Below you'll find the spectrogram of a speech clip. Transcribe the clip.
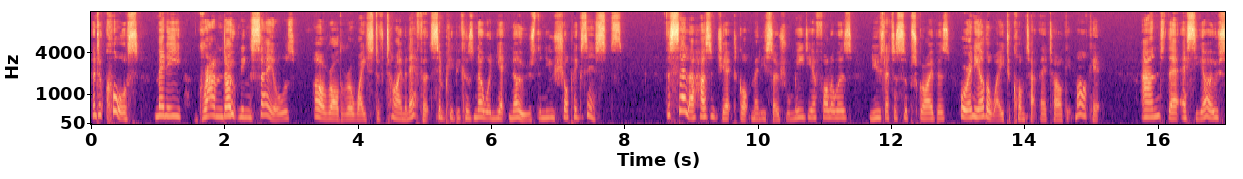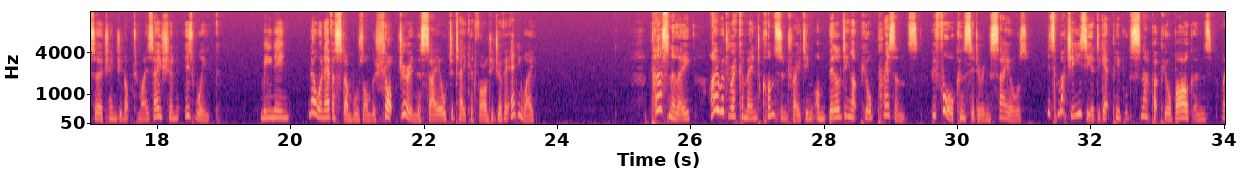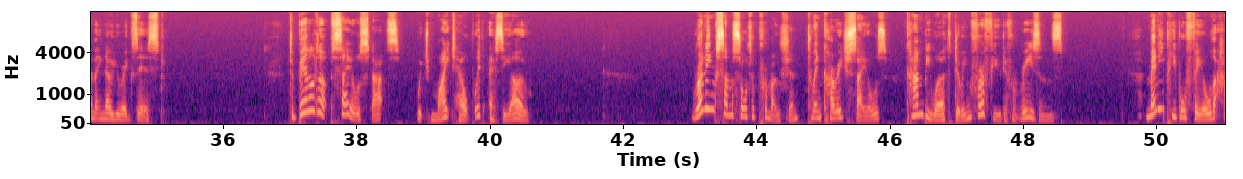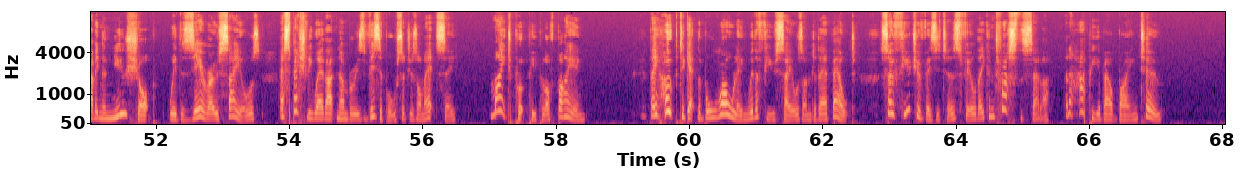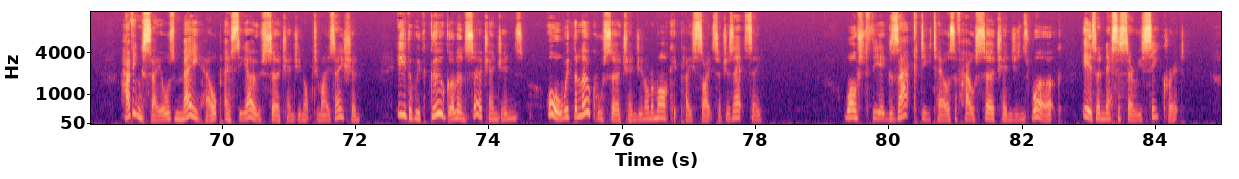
And of course, many grand opening sales are rather a waste of time and effort simply because no one yet knows the new shop exists. The seller hasn't yet got many social media followers, newsletter subscribers, or any other way to contact their target market, and their SEO, search engine optimization, is weak meaning no one ever stumbles on the shop during the sale to take advantage of it anyway. Personally, I would recommend concentrating on building up your presence before considering sales. It's much easier to get people to snap up your bargains when they know you exist. To build up sales stats, which might help with SEO. Running some sort of promotion to encourage sales can be worth doing for a few different reasons. Many people feel that having a new shop with zero sales, especially where that number is visible, such as on Etsy, might put people off buying. They hope to get the ball rolling with a few sales under their belt, so future visitors feel they can trust the seller and are happy about buying too. Having sales may help SEO, search engine optimization, either with Google and search engines or with the local search engine on a marketplace site such as Etsy whilst the exact details of how search engines work is a necessary secret,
